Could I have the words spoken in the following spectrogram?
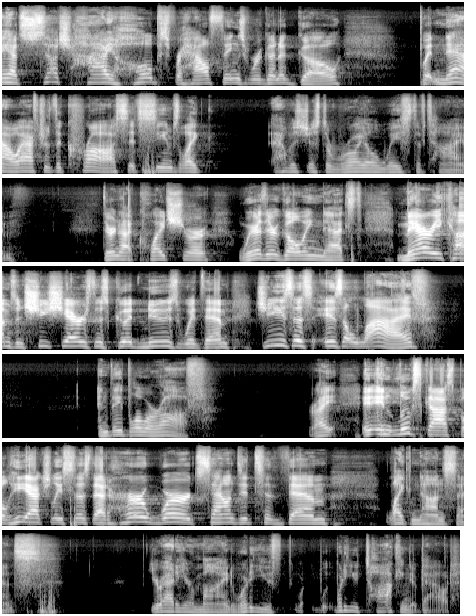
They had such high hopes for how things were going to go. But now, after the cross, it seems like that was just a royal waste of time. They're not quite sure where they're going next. Mary comes and she shares this good news with them Jesus is alive, and they blow her off, right? In, Luke's gospel, he actually says that her words sounded to them like nonsense. You're out of your mind. What are you, what are you talking about?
